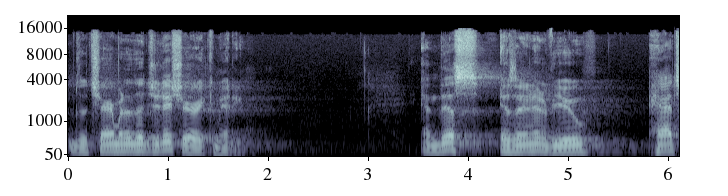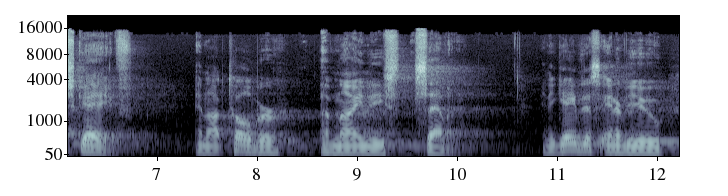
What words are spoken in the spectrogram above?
the, chairman of the Judiciary Committee. And this is an interview Hatch gave in October of 97. And he gave this interview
